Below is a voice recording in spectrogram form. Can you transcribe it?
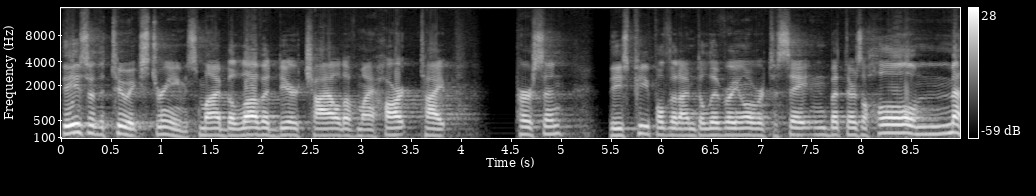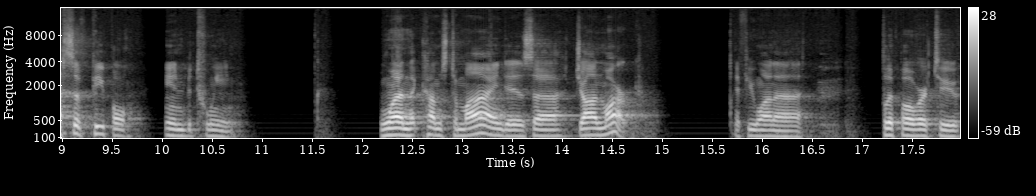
these are the two extremes my beloved, dear child of my heart type person, these people that I'm delivering over to Satan, but there's a whole mess of people in between. One that comes to mind is uh, John Mark. If you want to flip over to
